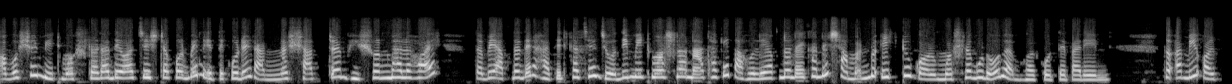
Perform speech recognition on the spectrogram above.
অবশ্যই মিট মশলাটা দেওয়ার চেষ্টা করবেন। এতে করে রান্নার স্বাদটা ভীষণ ভালো হয়। তবে আপনাদের হাতের কাছে যদি মিট মশলা না থাকে, তাহলে আপনারা এখানে সামান্য একটু গরম মশলা গুঁড়ো ব্যবহার করতে পারেন। তো আমি অল্প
